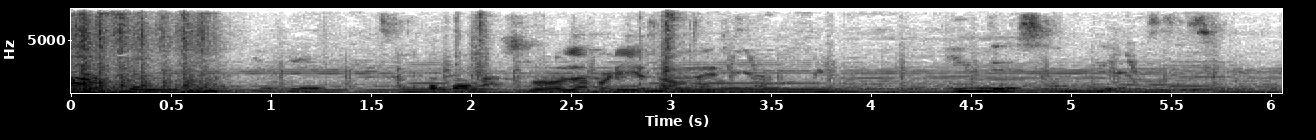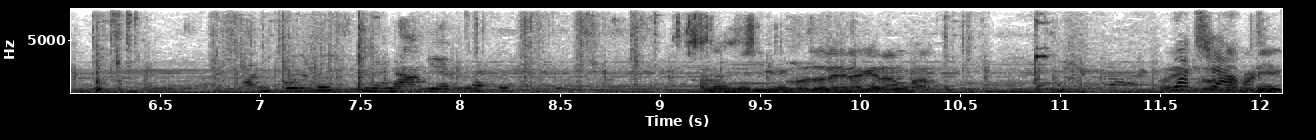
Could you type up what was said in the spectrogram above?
Awesome. खत्म रोजा Watch out. Watch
